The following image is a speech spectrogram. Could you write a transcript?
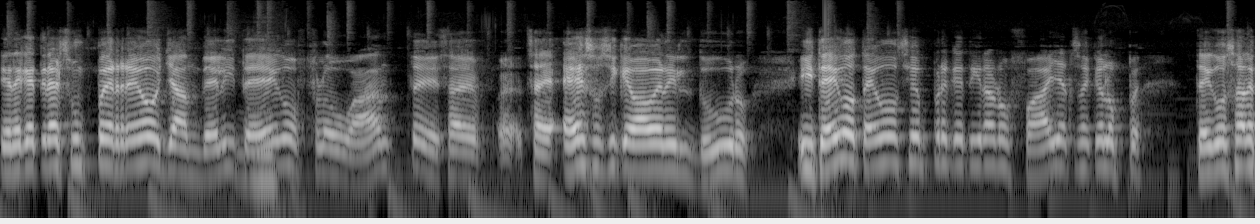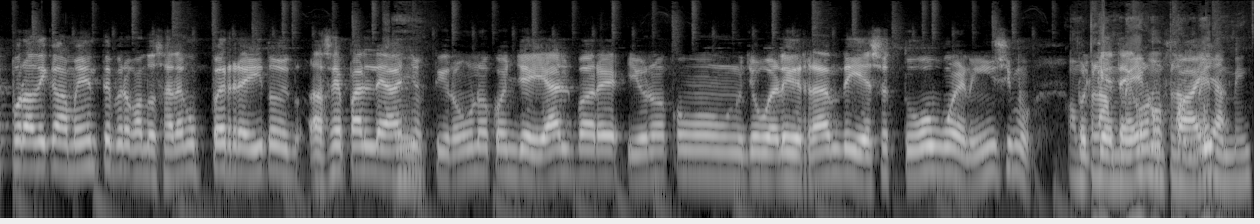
Tiene que tirarse un perreo Yandel y Tego, flow antes, ¿sabes? O sea, eso sí que va a venir duro. Y Tego, Tego siempre que tira no falla, sabes que los Tego sale esporádicamente, pero cuando sale en un perreíto, hace par de años tiró uno con Jay Álvarez y uno con Joel y Randy, y eso estuvo buenísimo. Con porque plan B, Tego no con plan B falla. también.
